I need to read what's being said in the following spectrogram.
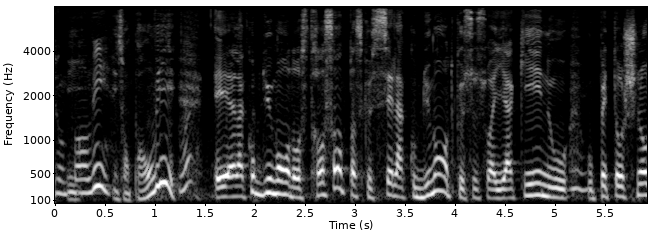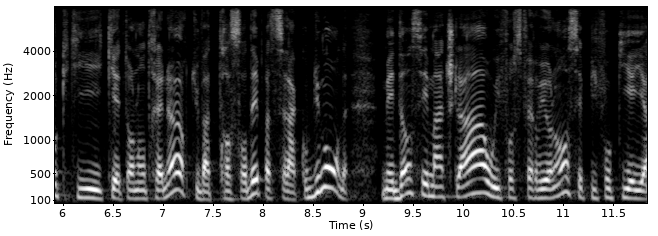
n'ont pas envie. Ils n'ont pas envie. Et à la Coupe du Monde, on se transcende parce que c'est la Coupe du Monde, que ce soit Yakin ou, mm. qui, qui, est ton entraîneur, tu vas te transcender parce que c'est la Coupe du Monde. Mais dans ces matchs-là où il faut se faire violence et puis il faut qu'il y ait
